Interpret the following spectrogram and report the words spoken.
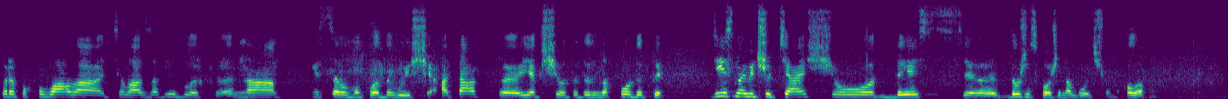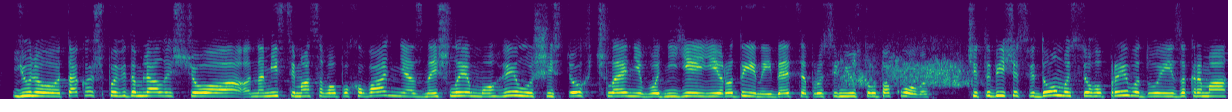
перепоховала тіла загиблих е, на місцевому кладовищі. А так, е, якщо туди заходити, дійсно відчуття, що десь е, дуже схоже на Бучу. Колега. Юлю, також повідомляли, що на місці масового поховання знайшли могилу шістьох членів однієї родини. Йдеться про сім'ю Столпакових. Чи тобі щось відомо з цього приводу? І, зокрема,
